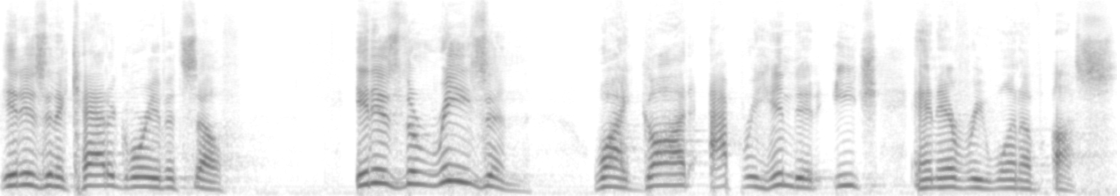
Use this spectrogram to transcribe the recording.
It is in a category of itself. It is the reason why God apprehended each and every one of us.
